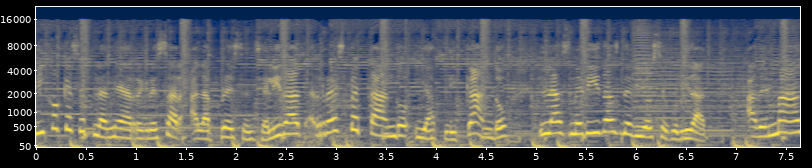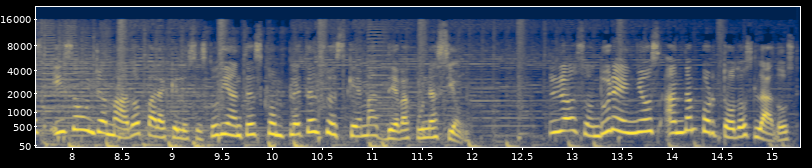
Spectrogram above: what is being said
dijo que se planea regresar a la presencialidad respetando y aplicando las medidas de bioseguridad. Además, hizo un llamado para que los estudiantes completen su esquema de vacunación. Los hondureños andan por todos lados,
